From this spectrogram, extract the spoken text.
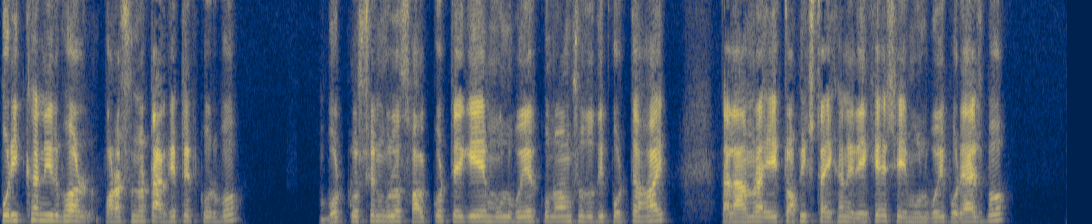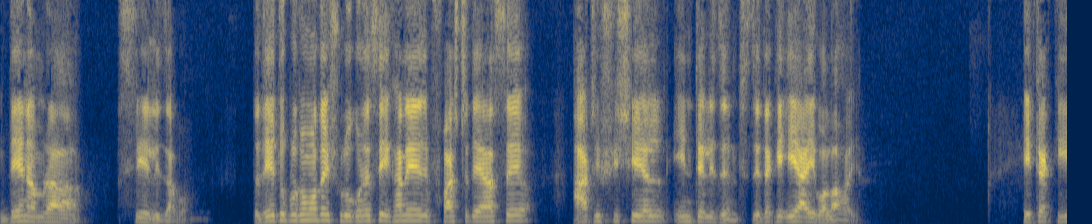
পরীক্ষা নির্ভর পড়াশোনা টার্গেটেড করব। বোর্ড কোশ্চেনগুলো সলভ করতে গিয়ে মূল বইয়ের কোনো অংশ যদি পড়তে হয় তাহলে আমরা এই টপিকসটা এখানে রেখে সেই মূল বই পড়ে আসব। দেন আমরা সিরিয়ালি যাব। তো যেহেতু প্রথম অধ্যায় শুরু করেছি, এখানে ফার্স্ট দেয়া আছে আর্টিফিশিয়াল ইন্টেলিজেন্স যেটাকে এআই বলা হয়। এটা কি?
